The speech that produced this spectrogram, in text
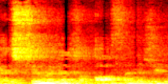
As soon, as often as you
